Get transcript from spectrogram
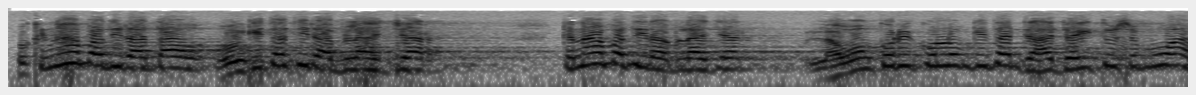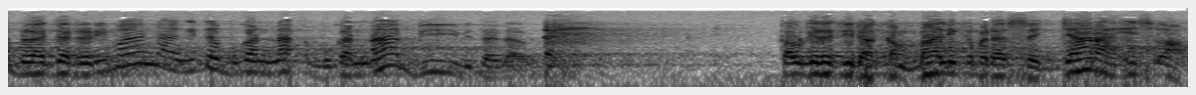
Oh, kenapa tidak tahu? Oh, kita tidak belajar. Kenapa tidak belajar? Lawang kurikulum kita tidak ada itu semua. Belajar dari mana? Kita bukan bukan nabi, kita tahu. Kalau kita tidak kembali kepada sejarah Islam,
